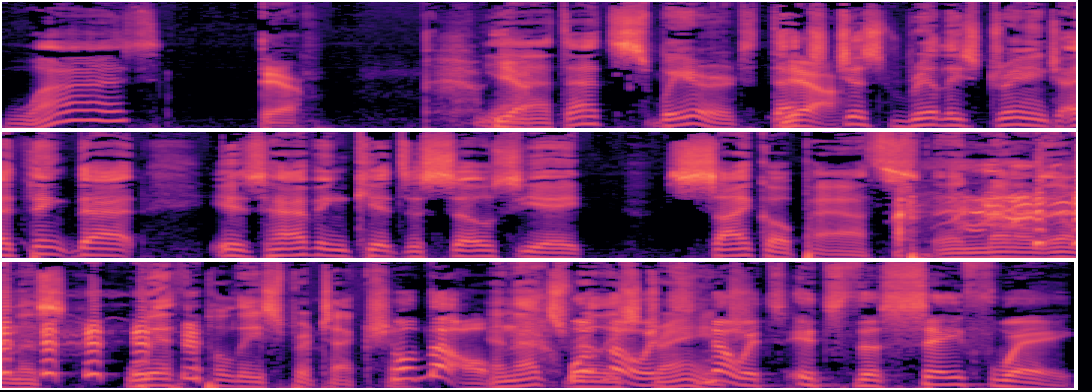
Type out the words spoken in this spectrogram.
What? Yeah. Yeah, Yeah. that's weird. That's Yeah. just really strange. I think that is having kids associate psychopaths and mental illness with police protection. Well, no, and that's well, really no, strange. It's, no, it's it's the safe way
